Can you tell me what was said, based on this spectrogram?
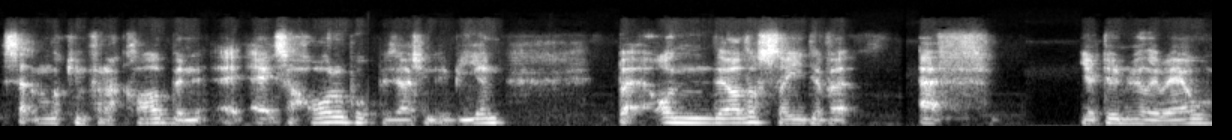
sitting looking for a club, and it, it's a horrible position to be in. But on the other side of it, if you're doing really well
